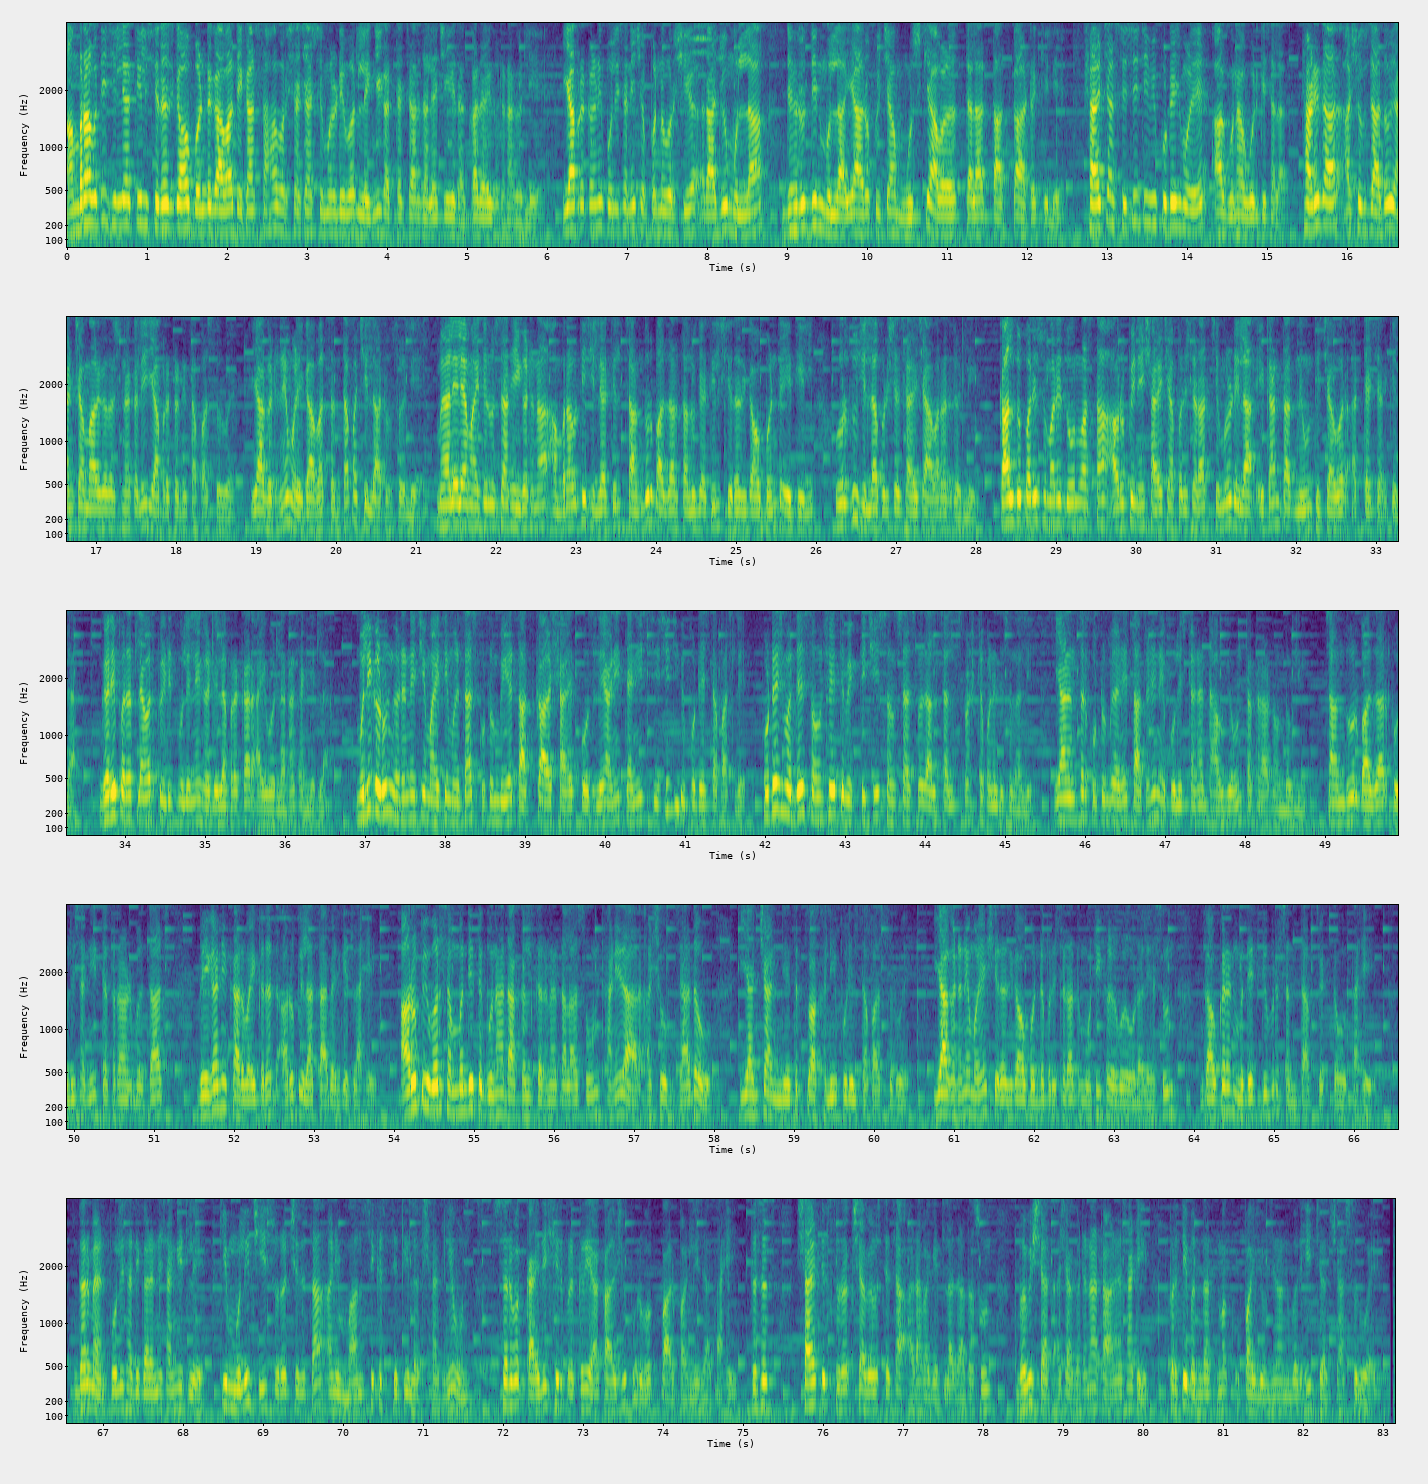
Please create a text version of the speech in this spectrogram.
अमरावती जिल्ह्यातील शिरसगाव बंड गावात एका सहा वर्षाच्या चिमुरडीवर लैंगिक अत्याचार झाल्याची धक्कादायक घटना घडली आहे. या प्रकरणी पोलिसांनी छप्पन्न वर्षीय राजू मुल्ला जहरुद्दीन मुल्ला या आरोपीच्या मुसके आवळत त्याला तात्काळ अटक केली आहे. शाळेच्या सीसीटीव्ही फुटेजमुळे हा गुन्हा उघडकीस आला. ठाणेदार अशोक जाधव यांच्या मार्गदर्शनाखाली या प्रकरणी तपास सुरू आहे. या घटनेमुळे गावात संतापाची लाट उसळली आहे. मिळालेल्या माहितीनुसार ही घटना अमरावती जिल्ह्यातील चांदूर बाजार तालुक्यातील शिरसगाव बंड येथील उर्दू जिल्हा परिषद शाळेच्या आवारात घडली. काल दुपारी सुमारे दोन वाजता आरोपीने शाळेच्या परिसरात चिमुरडीला एकांतात नेऊन तिच्यावर अत्याचार केला. घरी परतल्यावर पीडित मुलीने घडलेला प्रकार आई वडिलांना सांगितला. मुलीकडून घटनेची माहिती मिळताच कुटुंबीय तात्काळ शाळेत पोहोचले आणि त्यांनी सीसीटीव्ही फुटेज तपासले. फुटेजमध्ये संशयित व्यक्तीची संशयास्पद हालचाल स्पष्टपणे दिसून आली. यानंतर कुटुंबियांनी तातडीने पोलीस ठाण्यात धाव घेऊन तक्रार नोंदवली. चांदूर बाजार पोलिसांनी तक्रार मिळताच वेगाने कारवाई करत आरोपीला ताब्यात घेतला आहे. आरोपीवर संबंधित गुन्हा दाखल करण्यात आला असून ठाणेदार अशोक जाधव यांच्या नेतृत्वाखाली पुढील तपास सुरू आहे. या घटनेमुळे शिरसगाव बंड परिसरात मोठी खळबळ उडाली असून गावकऱ्यांमध्ये तीव्र संताप व्यक्त होत आहे. दरम्यान पोलीस अधिकाऱ्यांनी सांगितले की मुलीची सुरक्षितता आणि मानसिक स्थिती लक्षात घेऊन सर्व कायदेशीर प्रक्रिया काळजीपूर्वक पार पाडली जात आहे. तसंच शाळेतील सुरक्षा व्यवस्थेचा आढावा घेतला जात असून भविष्यात अशा घटना टाळण्यासाठी प्रतिबंधात्मक उपाययोजनांवरही चर्चा सुरू आहे.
